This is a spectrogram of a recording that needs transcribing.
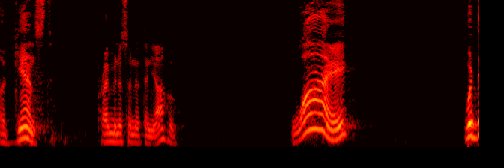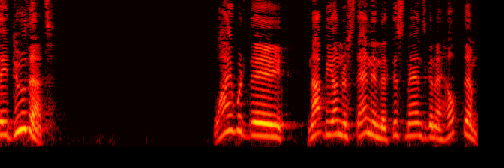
against Prime Minister Netanyahu. Why would they do that? Why would they not be understanding that this man's going to help them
